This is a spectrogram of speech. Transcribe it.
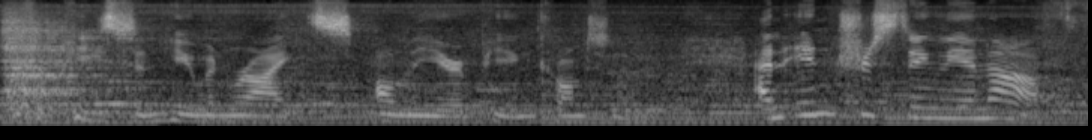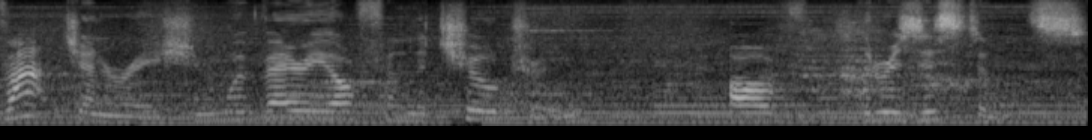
for peace and human rights on the European continent. And interestingly enough, that generation were very often the children of the resistance,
